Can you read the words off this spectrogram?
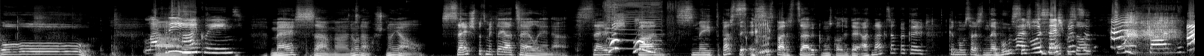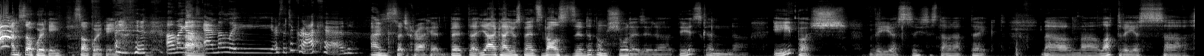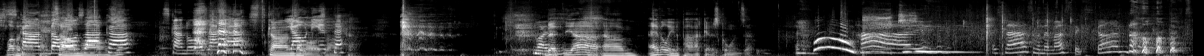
Ū! Labrīt! Queens! Mēs esam nonākuši nu jau 16. cēlienā. 16. Pasti, es vispār ceru, ka mūsu klausītāji atnāks atpakaļ, kad mums vairs nebūs Vai būs 16? epizode. Fun! I'm so quirky, so quirky. Oh my gosh, Ah. Emily, you're such a crackhead. I'm such a crackhead. Bet, uh, jā, kā jūs pēc balss dzirdat, mums šoreiz ir uh, diezgan uh, īpašs viesis, es tā varētu teikt. Um, Latvijas uh, slavenākā Skandalozākā! Skandalozākā! Skandalozākā. Jauniete. Bet, jā, um, Evelīna Pārkeres kundze. Hi! Es neesmu nemaz tik skandāls.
